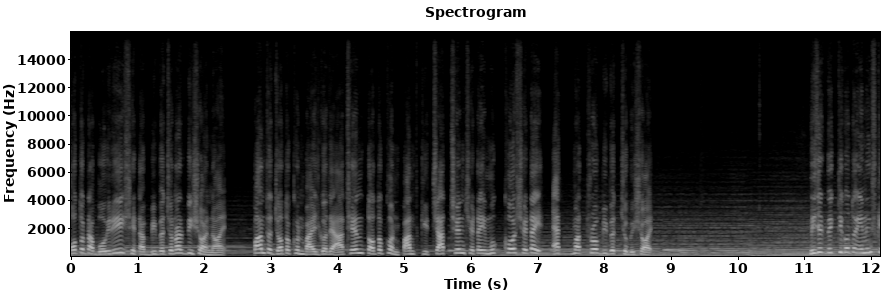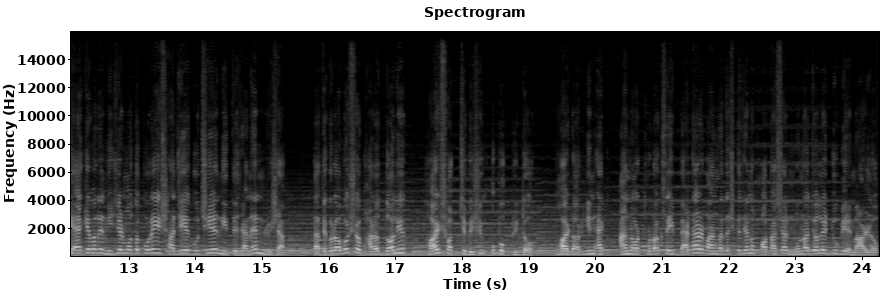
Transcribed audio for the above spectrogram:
কতটা বৈরী সেটা বিবেচনার বিষয় নয়। পান্ত যতক্ষণ বাইশ গজে আছেন, ততক্ষণ পান্ত কি চাচ্ছেন সেটাই মুখ্য, সেটাই একমাত্র বিবেচ্য বিষয়। নিজের ব্যক্তিগত ইনিংসকে একেবারে নিজের মতো করেই সাজিয়ে গুছিয়ে নিতে জানেন ঋষভ। তাতে করে অবশ্য ভারত দলই হয় সবচেয়ে বেশি উপকৃত। ভয় ডরহীন এক আনঅর্থোডক্স এই ব্যাটার বাংলাদেশকে যেন হতাশার নোনা জলে ডুবিয়ে মারলো।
